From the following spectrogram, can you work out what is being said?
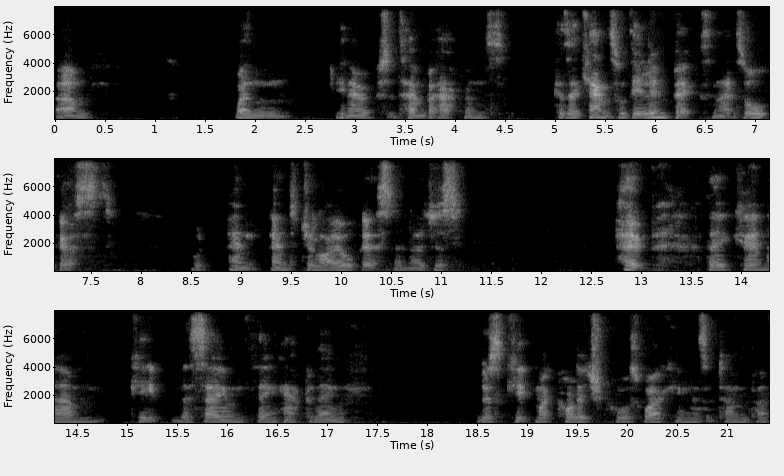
um, when you know September happens because they cancelled the Olympics and that's August end, end of July, August, and I just hope they can um, keep the same thing happening. Just keep my college course working in September.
